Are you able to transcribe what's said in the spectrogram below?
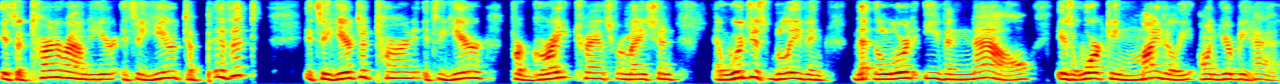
It's a turnaround year. It's a year to pivot. It's a year to turn. It's a year for great transformation. And we're just believing that the Lord, even now, is working mightily on your behalf.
